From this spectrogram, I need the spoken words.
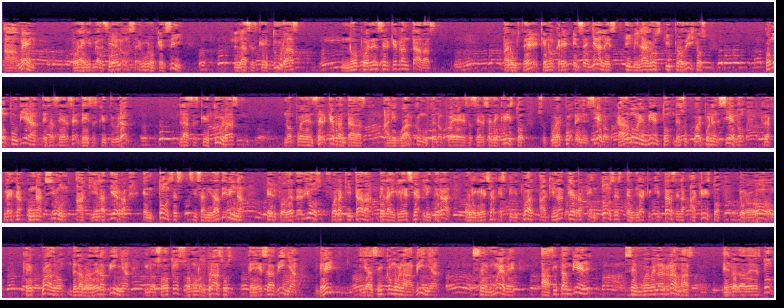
Amén. ¿Voy a irme al cielo? Seguro que sí. Las escrituras no pueden ser quebrantadas. Para usted que no cree en señales y milagros y prodigios, ¿cómo pudiera deshacerse de esa escritura? Las escrituras no pueden ser quebrantadas. Al igual como usted no puede deshacerse de Cristo, su cuerpo en el cielo, cada movimiento de su cuerpo en el cielo refleja una acción aquí en la tierra. Entonces, si sanidad divina, el poder de Dios fuera quitada de la iglesia literal o la iglesia espiritual aquí en la tierra, entonces tendría que quitársela a Cristo. Pero, oh, qué cuadro de la verdadera viña y nosotros somos los brazos de esa viña. ¿Ve? Y así como la viña se mueve, así también se mueven las ramas. ¿Es verdad esto?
